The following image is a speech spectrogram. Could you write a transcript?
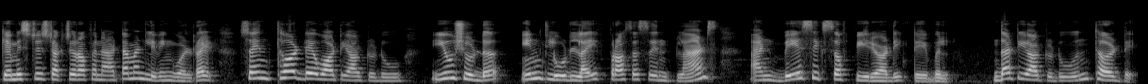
chemistry structure of an atom and living world right? So in third day what you have to do? You should include life process in plants and basics of periodic table. That you have to do in third day.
